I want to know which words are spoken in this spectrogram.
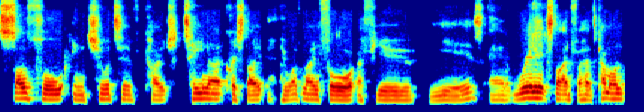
soulful, intuitive coach, Tina Christo, who I've known for a few years and really excited for her to come on,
